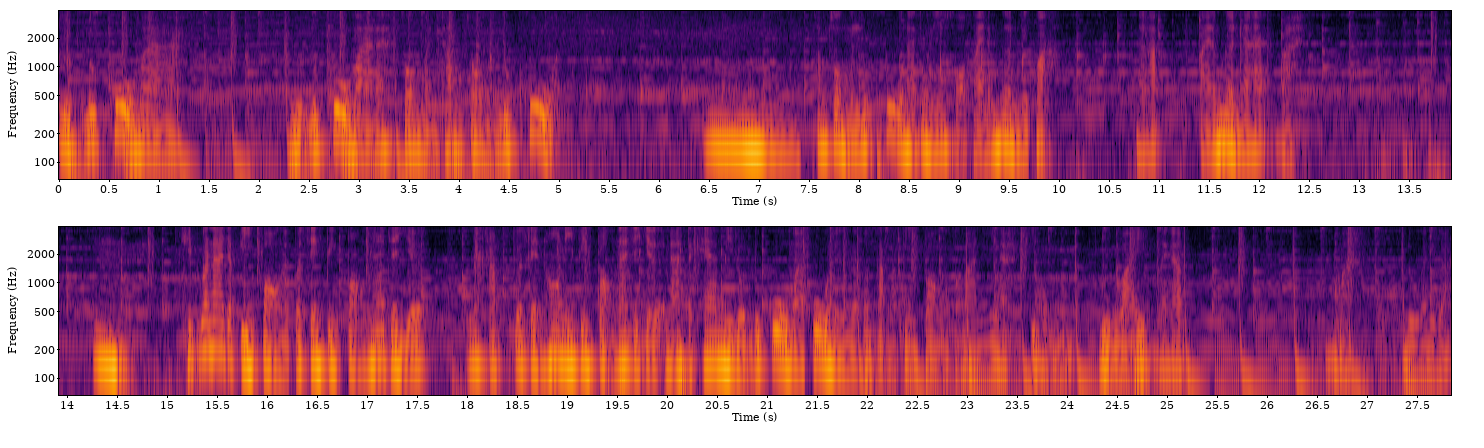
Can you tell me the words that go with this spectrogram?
หลุดลูกคู่มา หลุดลูกคู่มานะทรงเหมือนทำทรงเหมือนลูกคู่อะอืมทำทรงเหมือนลูกคู่นะ ตรงนี้ขอไปน้ำเงินดีกว่า นะครับไปน้ำเงินนะฮะไปอืมคิดว่าน่าจะปิงปองอะเปอร์เซ็นต์ปิงปองน่าจะเยอะนะครับเปอร์เซ็นต์ห้องนี้ปิงปองน่าจะเยอะนะ แต่แค่มีหลุดลูกคู่มาคู่หนึ่งแล้วก็กลับมาปิงปองประมาณนี้นะที่ผมดูไว้นะครับ มาดูกันดีกว่า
